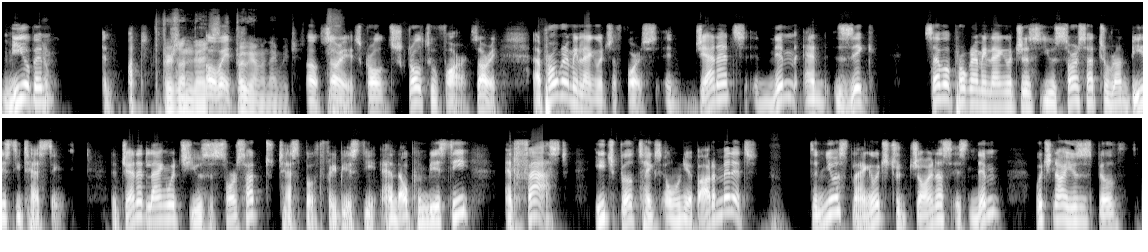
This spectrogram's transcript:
NeoVim. Yep. And what? The first one that's oh, wait. programming language. Oh, sorry. Scroll scroll too far. Sorry. Uh, programming language, of course. Uh, Janet, Nim, and Zig. Several programming languages use SourceHut to run BSD testing. The Janet language uses SourceHut to test both FreeBSD and OpenBSD, and fast. Each build takes only about a minute. The newest language to join us is Nim, which now uses build.sr.ht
